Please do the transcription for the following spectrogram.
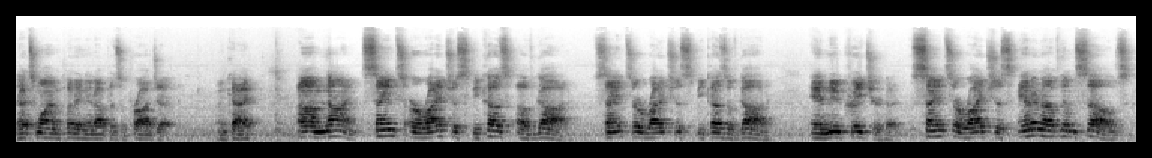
That's why I'm putting it up as a project. Okay? Um, nine, saints are righteous because of God. Saints are righteous because of God and new creaturehood. Saints are righteous in and of themselves,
